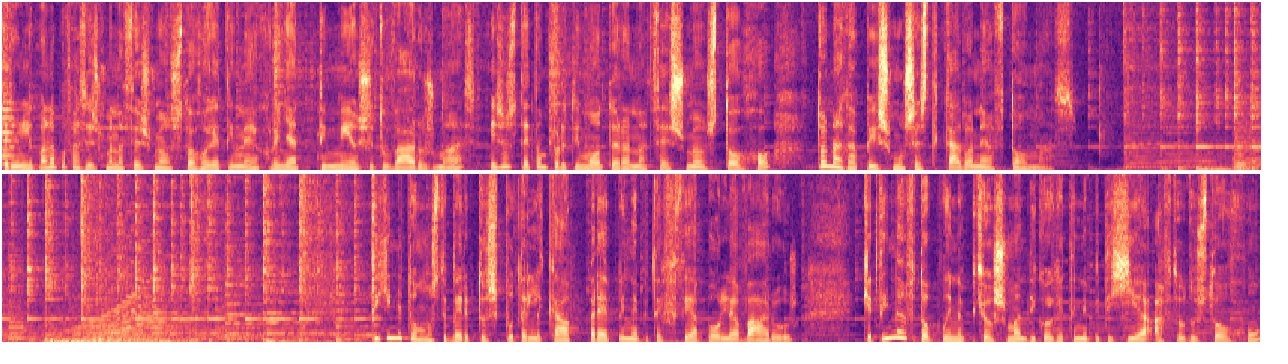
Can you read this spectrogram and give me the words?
Πριν λοιπόν αποφασίσουμε να θέσουμε ως στόχο για τη νέα χρονιά τη μείωση του βάρους μας, ίσως θα ήταν προτιμότερο να θέσουμε ως στόχο το να αγαπήσουμε ουσιαστικά τον εαυτό μας. Τι γίνεται όμως στην περίπτωση που τελικά πρέπει να επιτευχθεί απώλεια βάρους και τι είναι αυτό που είναι πιο σημαντικό για την επιτυχία αυτού του στόχου;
